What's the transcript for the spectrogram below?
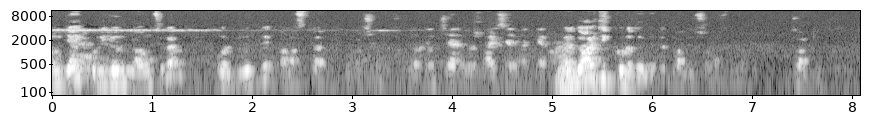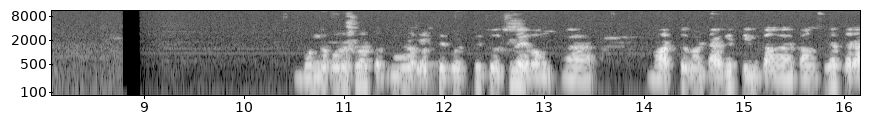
অনুযায়ী কুড়ি জন কাউন্সিলর ওর বিরুদ্ধে অনাস্থা প্রকাশ করেছে। দল ঠিক করে দেবে দলের সমস্ত দল ঠিক করে দেবে। বনগা পৌরসভার কতদিন ধরে অস্থির পরিস্থিতি চলছিল এবং বাহাত্তর ঘণ্টা আগে তিন কাউন্সিলর তারা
